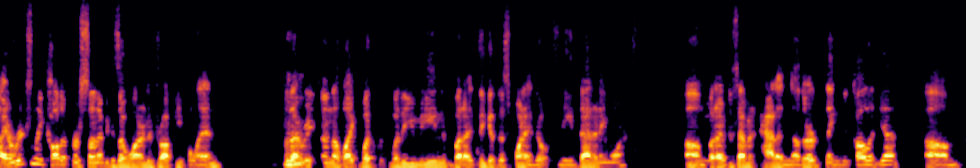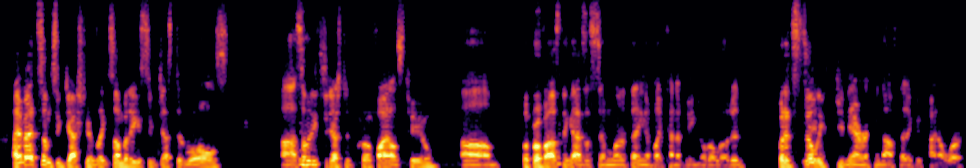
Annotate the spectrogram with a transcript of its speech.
I originally called it persona because I wanted to draw people in for that Mhm. reason of like what what do you mean? But I think at this point I don't need that anymore. Um, but I just haven't had another thing to call it yet. Um, I've had some suggestions, like somebody suggested roles. Uh, somebody suggested profiles too. Um, but profiles thing has a similar thing of like kind of being overloaded, but it's still least generic enough that it could kind of work.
